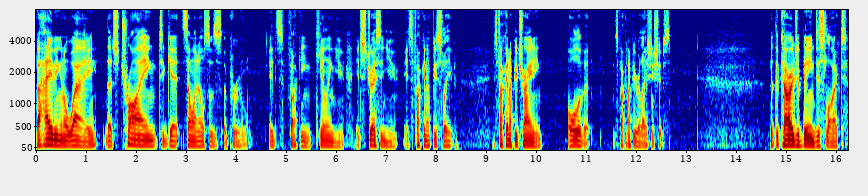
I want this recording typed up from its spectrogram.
behaving in a way that's trying to get someone else's approval. It's fucking killing you. It's stressing you. It's fucking up your sleep. It's fucking up your training. All of it. It's fucking up your relationships. But the courage of being disliked,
